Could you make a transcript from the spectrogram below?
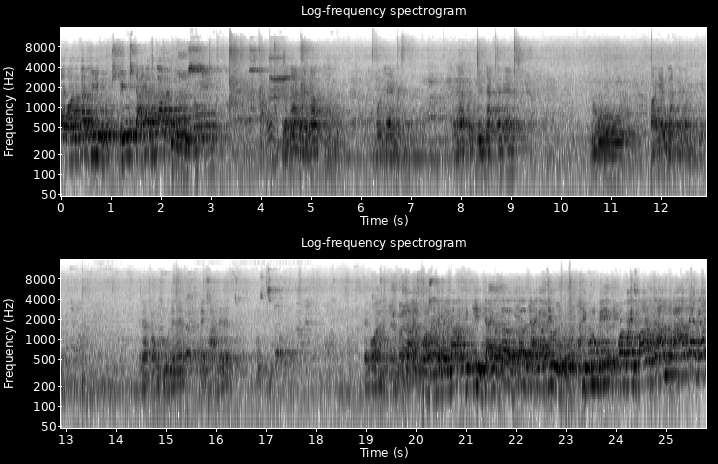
ได้บอลทางด้านฟิล์มฟิล์มจ่ายให้ทางด้านปู่เก๋เดี๋ยวง่ายเลยครับหมดแรงนะฮะมันคือหนักนะฮะดูบาเยิร์นหนักนะครับนะสองศูนย์นะฮะไม่ผ่านนะฮะไปบอลได้ว่าไงจะไปครับพิกกี้จ่ายกับเตอร์เตอร์จ่ายกับซิวซิวลูกนี้ว่าไงเบาสามสามแต้มแล้ว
